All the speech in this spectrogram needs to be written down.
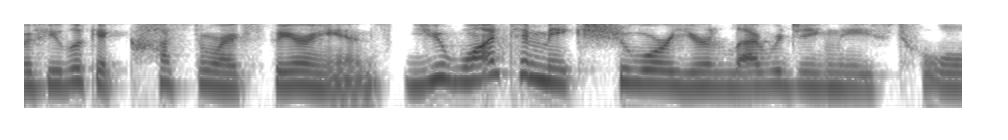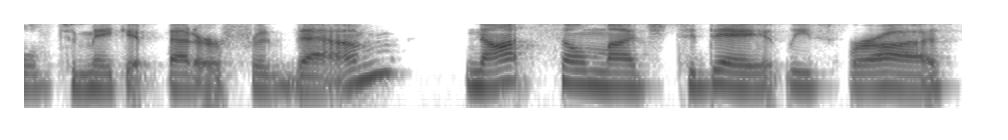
if you look at customer experience, you want to make sure you're leveraging these tools to make it better for them, not so much today, at least for us.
